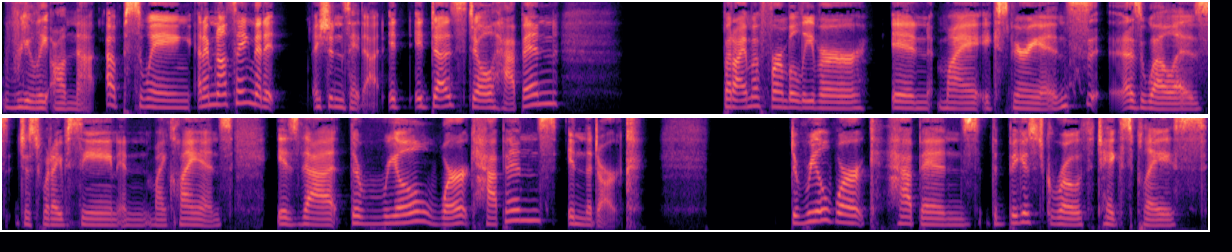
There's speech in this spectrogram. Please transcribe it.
really on that upswing. And I'm not saying that it I shouldn't say that. It it does still happen, but I'm a firm believer in my experience, as well as just what I've seen in my clients, is that the real work happens in the dark. The real work happens, the biggest growth takes place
